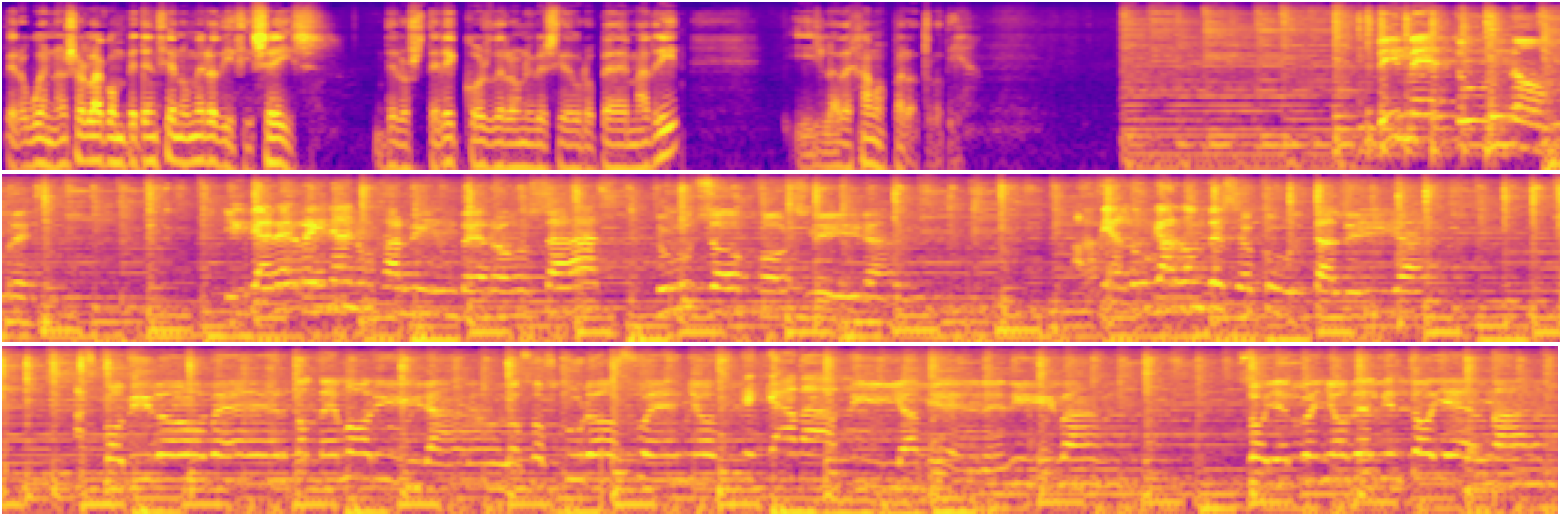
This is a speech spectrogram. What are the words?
Pero bueno, eso es la competencia número 16 de los telecos de la Universidad Europea de Madrid y la dejamos para otro día. Dime tu nombre y te haré reina en un jardín de rosas. Tus ojos miran hacia el lugar donde se oculta el día. Has podido ver dónde morirán los oscuros sueños que cada día vienen y van. Soy el dueño del viento y el mar.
